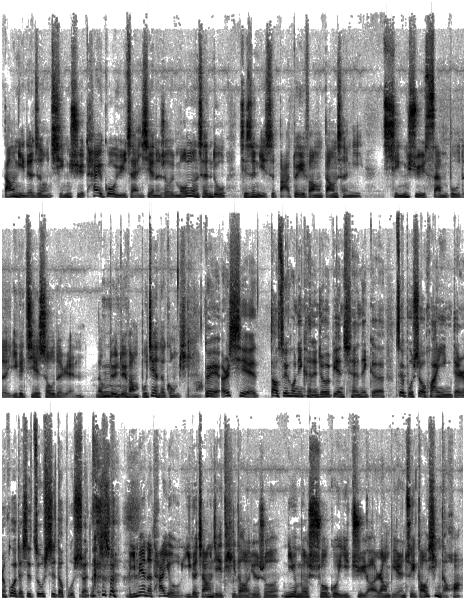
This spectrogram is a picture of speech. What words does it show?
当你的这种情绪太过于展现的时候，某种程度其实你是把对方当成你情绪散布的一个接收的人，那对对方不见得公平嘛。对，而且到最后你可能就会变成那个最不受欢迎的人，或者是诸事都不顺。里面呢，他有一个章节提到，就是说你有没有说过一句啊让别人最高兴的话，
